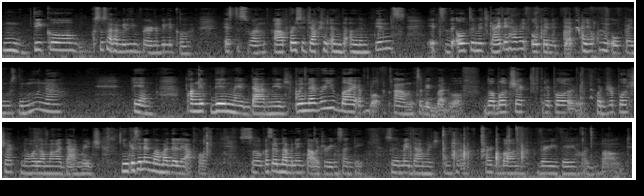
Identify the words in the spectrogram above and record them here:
hindi ko gusto sana bilhin pero nabili ko is this one. Uh, Percy Jackson and the Olympians. It's the ultimate guide. I haven't opened it yet. Ayoko may open. Mas din muna. Ayan. Pangit din, may damage. Whenever you buy a book um, sa Big Bad Wolf, double check, triple, quadruple check na walang mga damage. Yun kasi nagmamadali ako. So, kasi ang dami ng tao during Sunday. So, may damage din siya. Hardbound. Very, very hardbound.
